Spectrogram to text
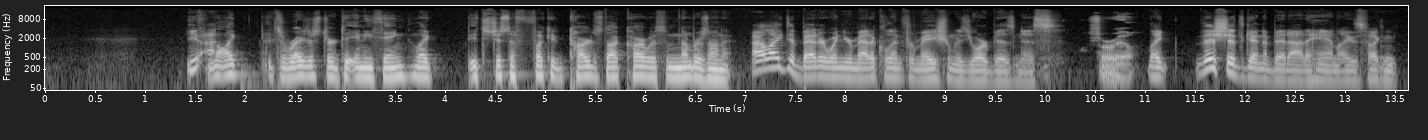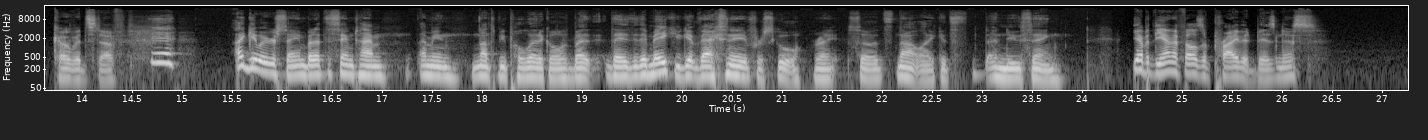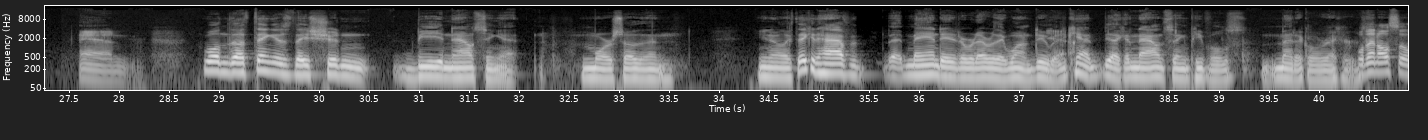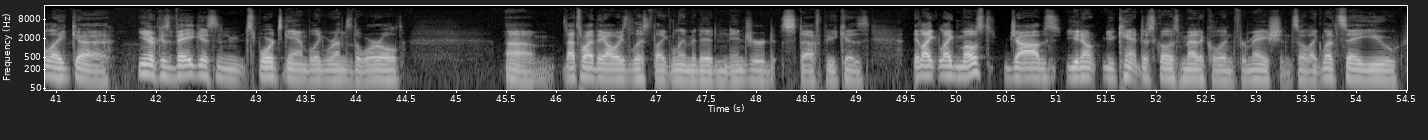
Yeah, it's not like it's registered to anything. Like, it's just a fucking cardstock card with some numbers on it. I liked it better when your medical information was your business. For real. Like this shit's getting a bit out of hand, like this fucking COVID stuff. Yeah, I get what you're saying, but at the same time, I mean, not to be political, but they they make you get vaccinated for school, right? So it's not like it's a new thing. Yeah, but the NFL is a private business, and Well, the thing is, they shouldn't be announcing it more so than, you know, like they can have mandated or whatever they want to do, but you can't be like announcing people's medical records. well, then also like uh, you know, because Vegas and sports gambling runs the world. Um, that's why they always list like limited and injured stuff because, it, like like most jobs, you don't you can't disclose medical information. So like, let's say you,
